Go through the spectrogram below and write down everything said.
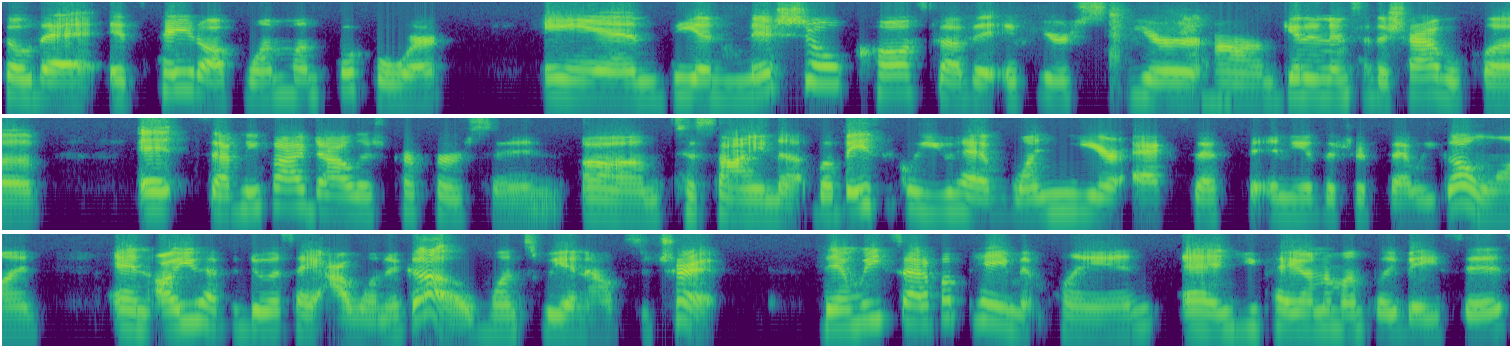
so that it's paid off one month before. And the initial cost of it, if you're you're um, getting into the travel club, it's $75 per person um, to sign up. But basically, you have one year access to any of the trips that we go on. And all you have to do is say, I want to go once we announce the trip. Then we set up a payment plan and you pay on a monthly basis.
